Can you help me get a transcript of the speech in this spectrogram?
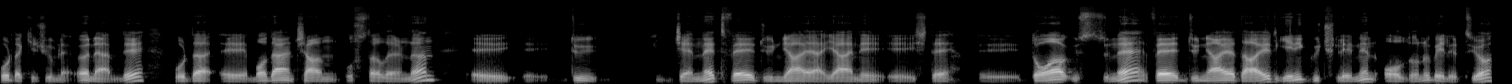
Buradaki cümle önemli. Burada e, modern çağın ustalarının e, dü, cennet ve dünyaya yani e, işte doğa üstüne ve dünyaya dair yeni güçlerinin olduğunu belirtiyor.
